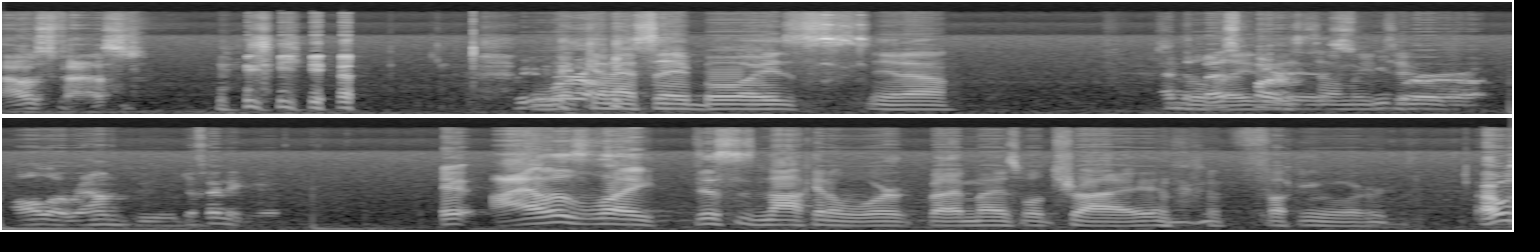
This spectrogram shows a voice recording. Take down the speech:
That was fast. yeah. We What can I say, boys? You know, And the The best part is we too. were all around you defending you. It, I was like, this is not gonna work, but I might as well try, and it fucking worked. I was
